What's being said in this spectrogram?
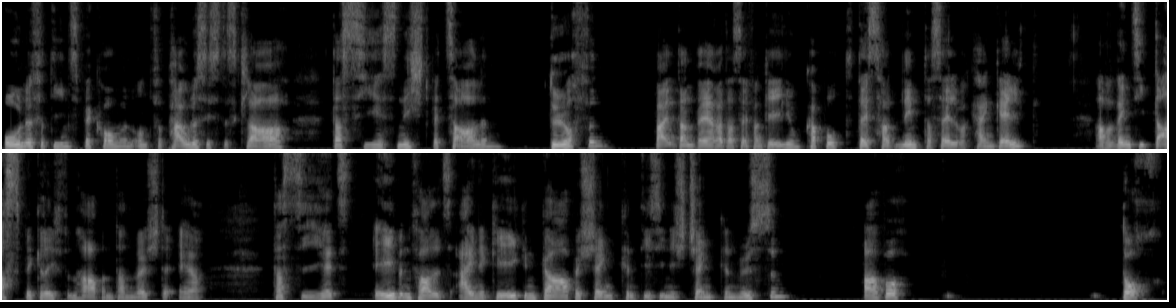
ohne Verdienst bekommen und für Paulus ist es klar, dass sie es nicht bezahlen dürfen, weil dann wäre das Evangelium kaputt, deshalb nimmt er selber kein Geld. Aber wenn sie das begriffen haben, dann möchte er, dass sie jetzt ebenfalls eine Gegengabe schenken, die sie nicht schenken müssen, aber doch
